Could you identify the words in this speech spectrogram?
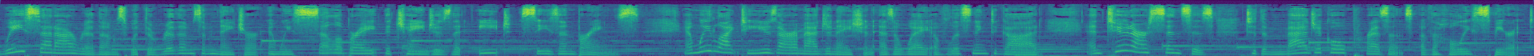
We set our rhythms with the rhythms of nature and we celebrate the changes that each season brings. And we like to use our imagination as a way of listening to God and tune our senses to the magical presence of the Holy Spirit.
